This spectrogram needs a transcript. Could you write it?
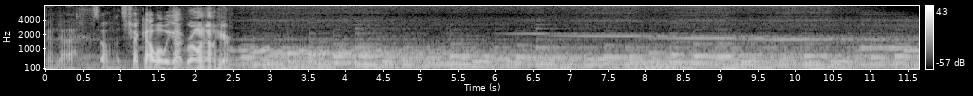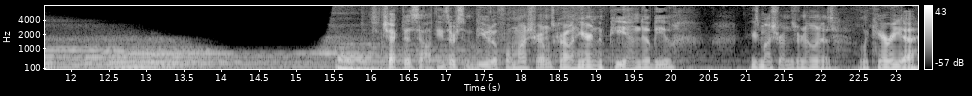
And uh, so let's check out what we got growing out here. Check this out. These are some beautiful mushrooms growing here in the PNW. These mushrooms are known as Laccaria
